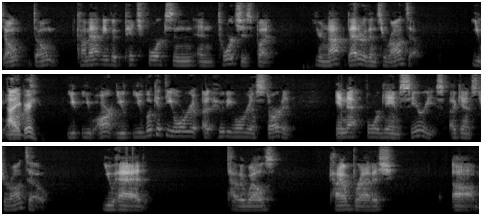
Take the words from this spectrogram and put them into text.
don't don't come at me with pitchforks and, and torches, but you're not better than Toronto. You aren't. I agree. You you aren't. You you look at the Oriole, uh, who the Orioles started in that four game series against Toronto. You had Tyler Wells, Kyle Bradish, um,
